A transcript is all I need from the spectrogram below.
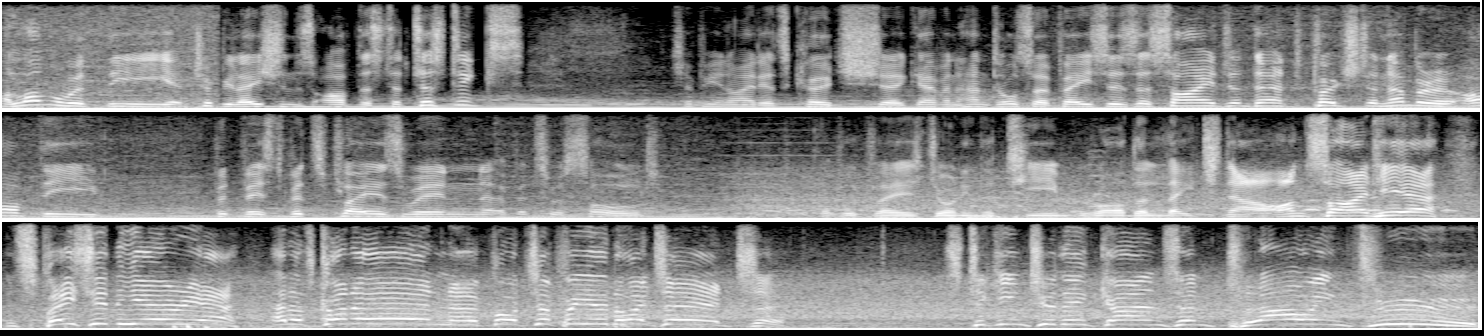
Along with the tribulations of the statistics, Chippa United's coach uh, Gavin Hunt also faces a side that poached a number of the Bidvest Wits players when Wits were sold. A couple of players joining the team rather late. Now onside here, and space in the area, and it's gone in for Chippa United. Sticking to their guns and ploughing through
